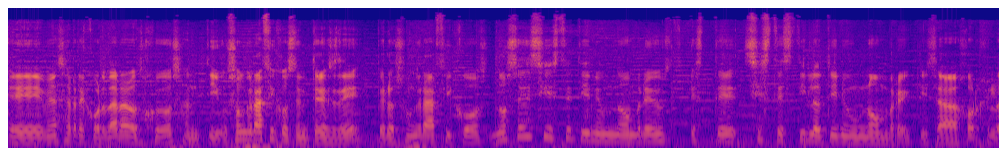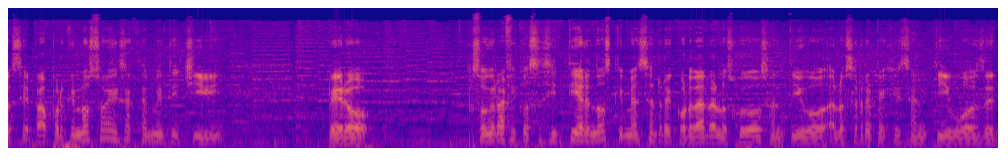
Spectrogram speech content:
eh, me hace recordar a los juegos antiguos. Son gráficos en 3D, pero son gráficos. No sé si este tiene un nombre, este, si este estilo tiene un nombre, quizá Jorge lo sepa, porque no son exactamente chibi, pero son gráficos así tiernos que me hacen recordar a los juegos antiguos, a los RPGs antiguos de,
